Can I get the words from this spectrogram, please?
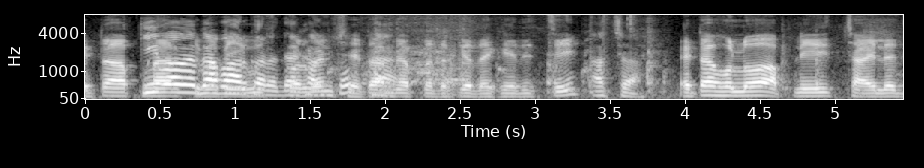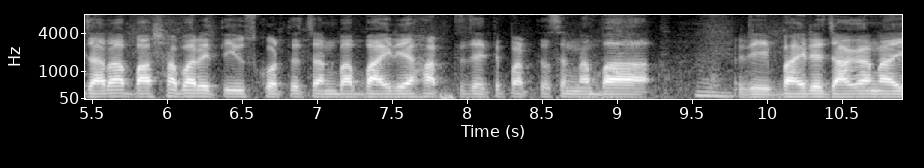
এটা আপনার কীভাবে ব্যবহার করবেন সেটা আমি হ্যাঁ। আপনাদেরকে দেখিয়ে দিচ্ছি। আচ্ছা। এটা হলো আপনি চাইলে যারা বাসা বাড়িতে ইউজ করতে চান বা বাইরে হাঁটতে যাইতে পারতেছেন না বা বাইরে জায়গা নাই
